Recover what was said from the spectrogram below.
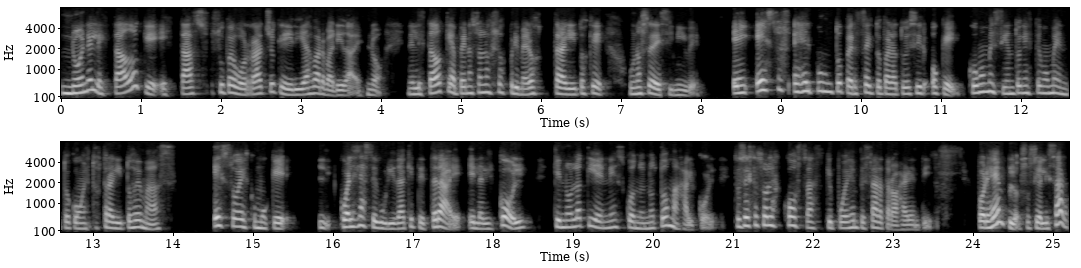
no en el estado que estás súper borracho que dirías barbaridades, no, en el estado que apenas son esos primeros traguitos que uno se desinhibe. En eso es el punto perfecto para tú decir, ok, ¿cómo me siento en este momento con estos traguitos de más? Eso es como que, ¿cuál es la seguridad que te trae el alcohol que no la tienes cuando no tomas alcohol? Entonces, esas son las cosas que puedes empezar a trabajar en ti. Por ejemplo, socializar.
